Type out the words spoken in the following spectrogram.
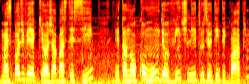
Mas pode ver aqui, ó, já abasteci, etanol comum deu 20 litros e 84,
